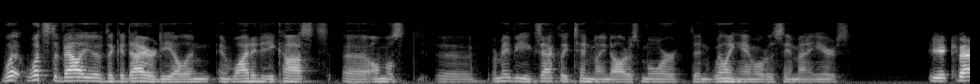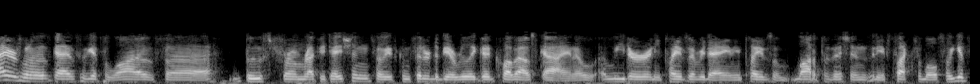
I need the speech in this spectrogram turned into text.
what what's the value of the Cuddyer deal, and, and why did he cost uh, almost uh, or maybe exactly ten million dollars more than Willingham over the same amount of years? Yeah, Cuddyer's one of those guys who gets a lot of uh, boost from reputation, so he's considered to be a really good clubhouse guy and a, a leader, and he plays every day, and he plays a lot of positions, and he's flexible, so he gets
